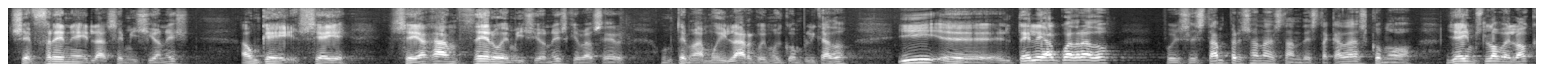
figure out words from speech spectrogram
se frene las emisiones, aunque se, se hagan cero emisiones, que va a ser un tema muy largo y muy complicado, y eh, el tele al cuadrado, pues están personas tan destacadas como James Lovelock,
